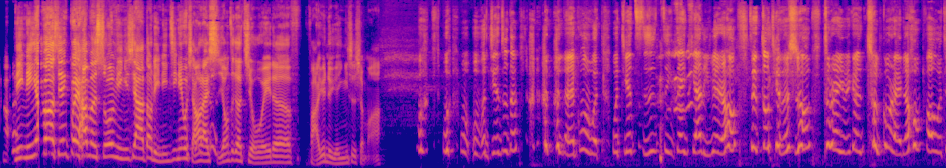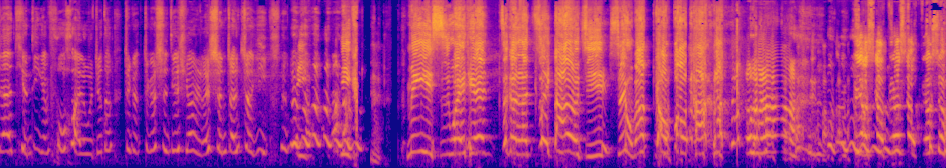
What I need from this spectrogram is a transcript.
您您要不要先对他们说明一下，到底您今天会想要来使用这个久违的法院的原因是什么啊？我我我我今天真的很很难过，我我今天只是自己在家里面，然后在种田的时候，突然有一个人冲过来，然后把我家的田地给破坏了。我觉得这个这个世界需要人来伸张正义。你你看，民以食为天，这个人罪大恶极，所以我们要告爆他。不要笑不要笑 不要笑。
